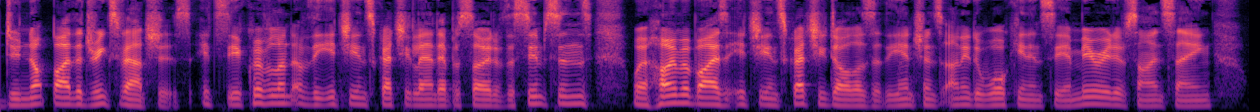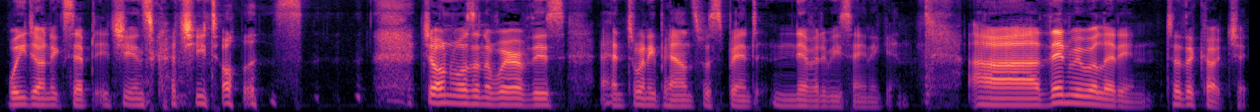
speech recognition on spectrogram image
do not buy the drinks vouchers. It's the equivalent of the Itchy and Scratchy Land episode of The Simpsons, where Homer buys Itchy and Scratchy dollars at the entrance only to walk in and see a myriad of signs saying, We don't accept Itchy and Scratchy dollars. John wasn't aware of this, and £20 was spent, never to be seen again. Uh, then we were let in to the coat check.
